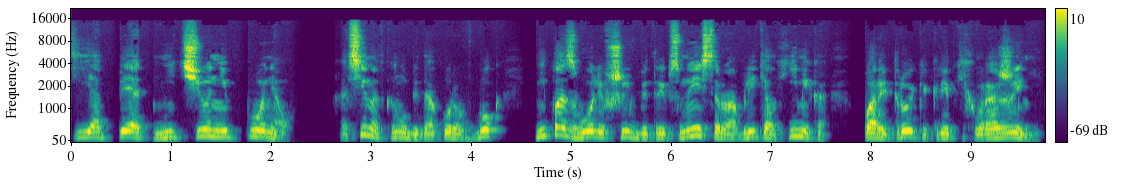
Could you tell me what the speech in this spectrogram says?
Ты опять ничего не понял. Хасин откнул бедокура в бок, не позволив Шифбетрипсмейстеру облить алхимика парой-тройкой крепких выражений.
